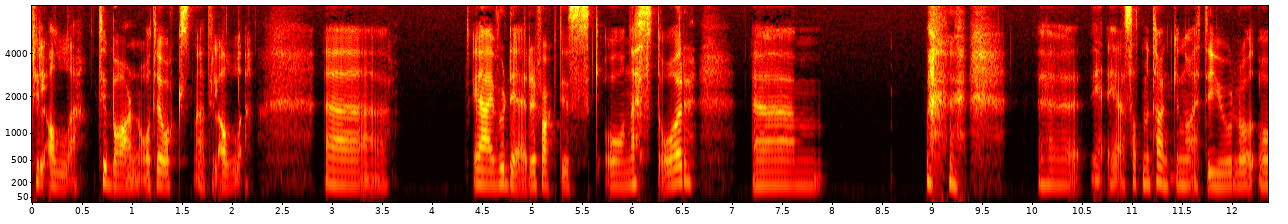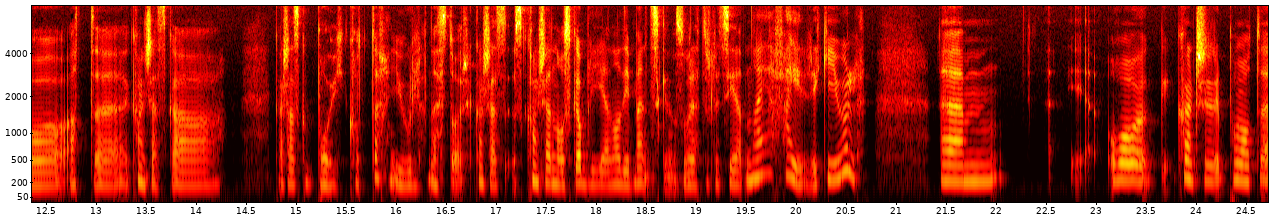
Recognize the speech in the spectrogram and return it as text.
Til alle. Til barn og til voksne. Til alle. Uh, jeg vurderer faktisk å neste år um, jeg, jeg satt med tanken nå etter jul og, og at uh, kanskje jeg skal Kanskje jeg skal boikotte jul neste år. Kanskje jeg, kanskje jeg, nå skal bli en av de menneskene som rett og slett sier at nei, jeg feirer ikke jul. Um, og kanskje på en måte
